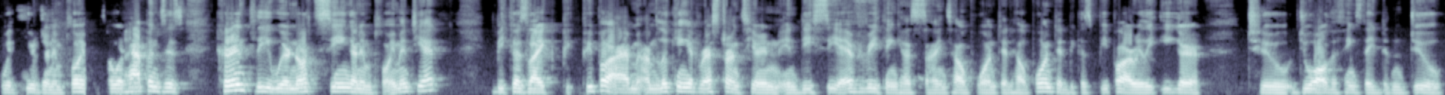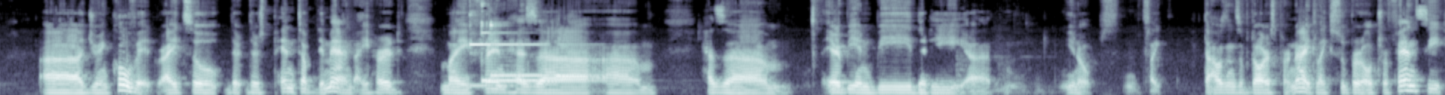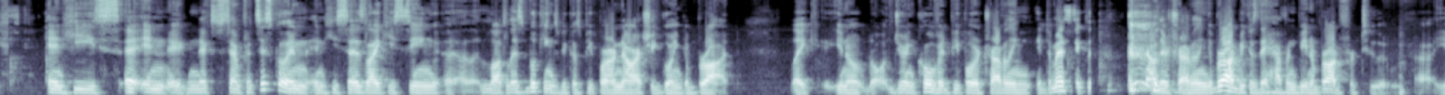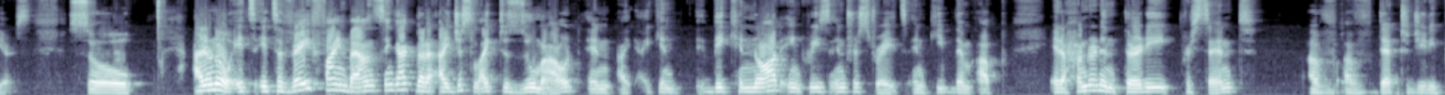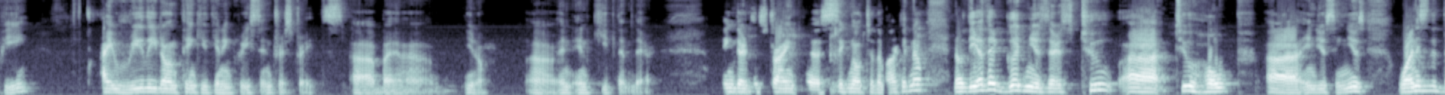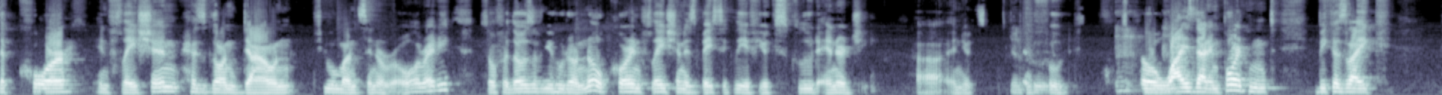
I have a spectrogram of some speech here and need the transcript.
with huge unemployment. So what happens is currently we're not seeing unemployment yet because like p- people I'm, I'm looking at restaurants here in, in dc everything has signs help wanted help wanted because people are really eager to do all the things they didn't do uh, during covid right? So there, there's pent up demand. I heard my friend has a um, has a um, airbnb that he uh, you know it's like thousands of dollars per night like super ultra fancy and he's uh, in, in, uh, next to San Francisco, and, and he says like he's seeing a lot less bookings because people are now actually going abroad. Like you know, during COVID, people were traveling domestically. now they're traveling abroad because they haven't been abroad for two uh, years. So I don't know. It's it's a very fine balancing act, but I just like to zoom out, and I, I can. They cannot increase interest rates and keep them up at 130 percent of of debt to GDP I really don't think you can increase interest rates uh, by, uh, you know, uh, and, and keep them there. I think they're just trying to signal to the market now. Now, the other good news, there's two, uh, two hope uh, inducing news. One is that the core inflation has gone down two months in a row already. So, for those of you who don't know, core inflation is basically if you exclude energy uh, and you exclude food. food. So, why is that important? Because, like,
